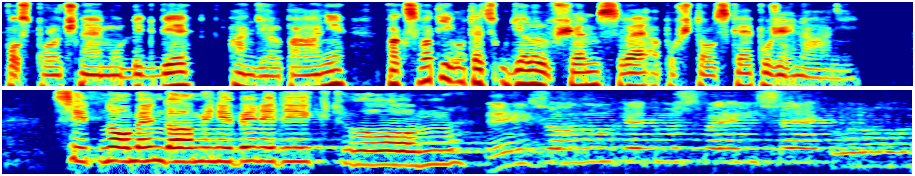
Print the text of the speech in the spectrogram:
Po společné modlitbě Anděl Páně pak svatý otec udělil všem své apoštolské požehnání. Sit nomen Domini benedictum. Ex et usque in seculum.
